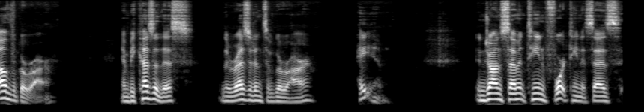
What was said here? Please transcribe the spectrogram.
of Gerar. And because of this, the residents of Gerar hate him. In John 17, 14, it says,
